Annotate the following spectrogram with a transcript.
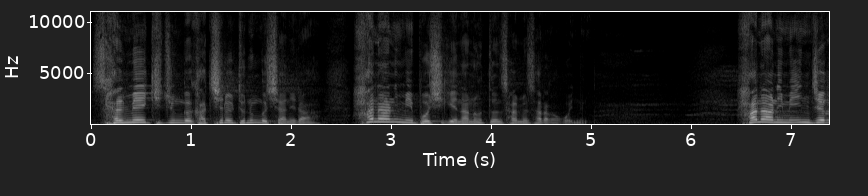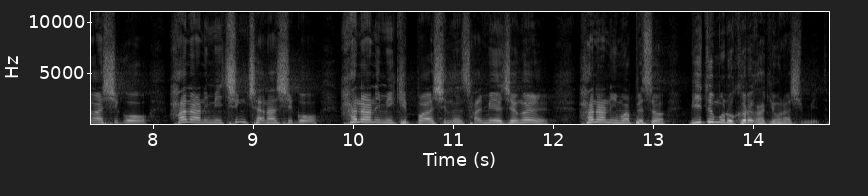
삶의 기준과 가치를 두는 것이 아니라 하나님이 보시기에 나는 어떤 삶을 살아가고 있는가? 하나님이 인정하시고 하나님이 칭찬하시고 하나님이 기뻐하시는 삶의 여정을 하나님 앞에서 믿음으로 걸어가기 원하십니다.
